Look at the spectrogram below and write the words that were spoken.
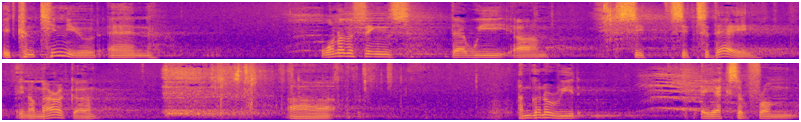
it continued and one of the things that we um, see, see, today in america uh, I'm going to read a excerpt from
